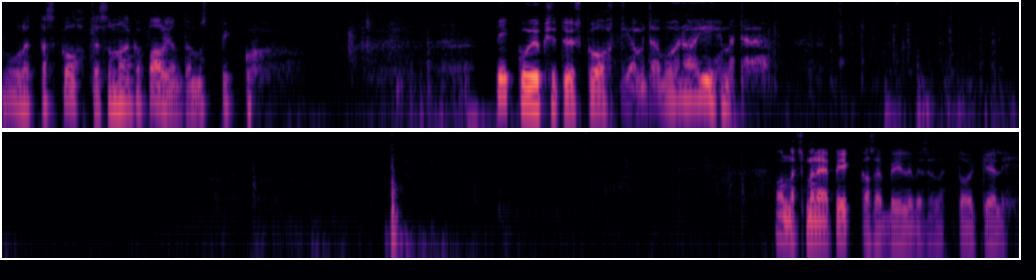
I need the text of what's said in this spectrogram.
Luulen, että tässä kohteessa on aika paljon tämmöistä pikku, pikku yksityiskohtia, mitä voidaan ihmetellä. Onneksi menee pikkasen pilviselle toi keli.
